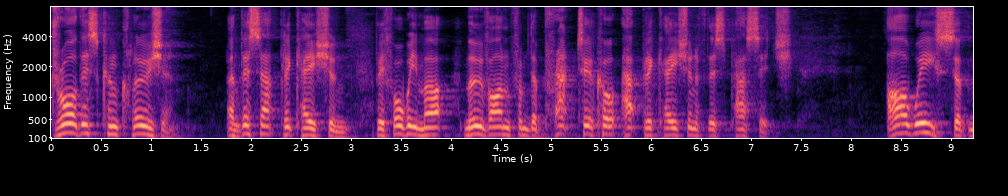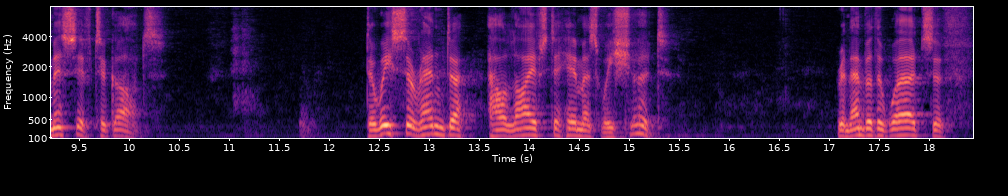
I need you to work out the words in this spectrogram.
draw this conclusion and this application before we move on from the practical application of this passage. Are we submissive to God? Do we surrender our lives to Him as we should? Remember the words of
